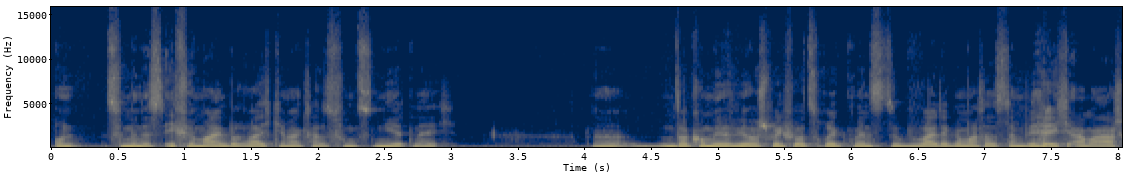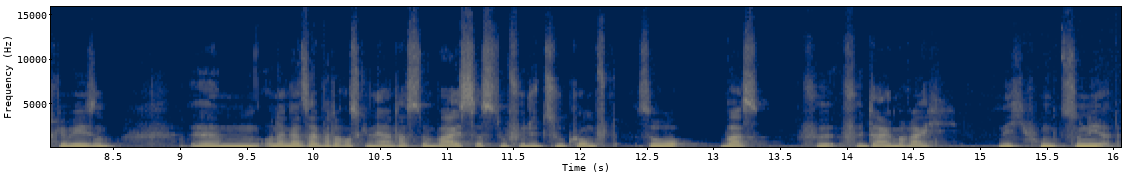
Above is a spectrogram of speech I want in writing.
Und zumindest ich für meinen Bereich gemerkt habe, es funktioniert nicht. Ne? Und da kommen wir wieder aufs Sprichwort zurück. Wenn du weitergemacht hast, dann wäre ich am Arsch gewesen. Ähm, und dann ganz einfach daraus gelernt hast und weißt, dass du für die Zukunft so was für, für deinen Bereich nicht funktioniert.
